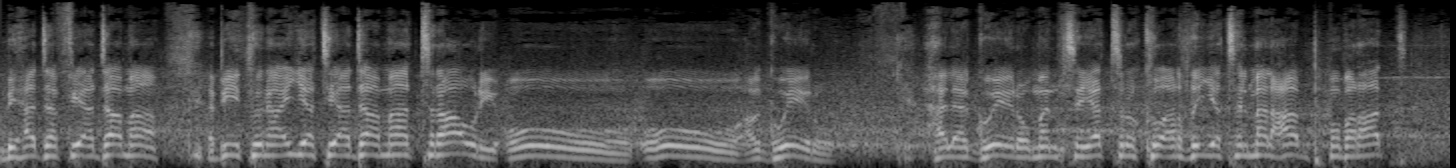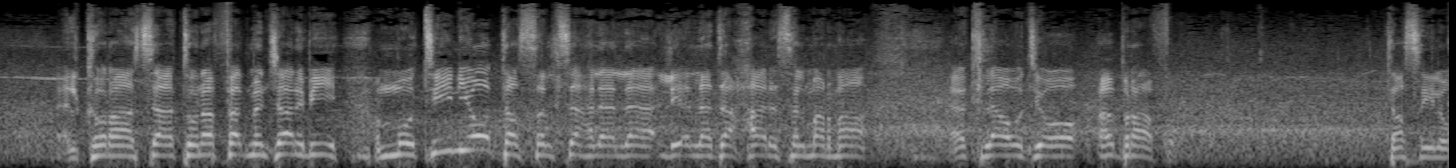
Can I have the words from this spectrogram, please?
بهدف أداما بثنائية أداما تراوري. أوه أوه أجويرو هل أجويرو من سيترك أرضية الملعب؟ مباراة. الكرة ستنفذ من جانب موتينيو. تصل سهلة لدى حارس المرمى كلاوديو برافو تصل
